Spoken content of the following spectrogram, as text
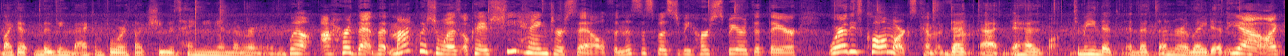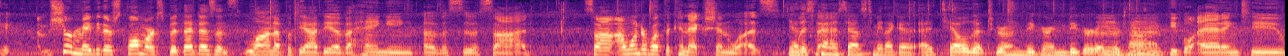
like a, moving back and forth, like she was hanging in the room. Well, I heard that, but my question was, okay, if she hanged herself, and this is supposed to be her spirit that there, where are these claw marks coming That from? uh, it has to me that that's unrelated. Yeah, like I'm sure maybe there's claw marks, but that doesn't line up with the idea of a hanging of a suicide. So I, wonder what the connection was. Yeah, this kind of sounds to me like a, a tale that's grown bigger and bigger over time. Mhm, people adding to.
